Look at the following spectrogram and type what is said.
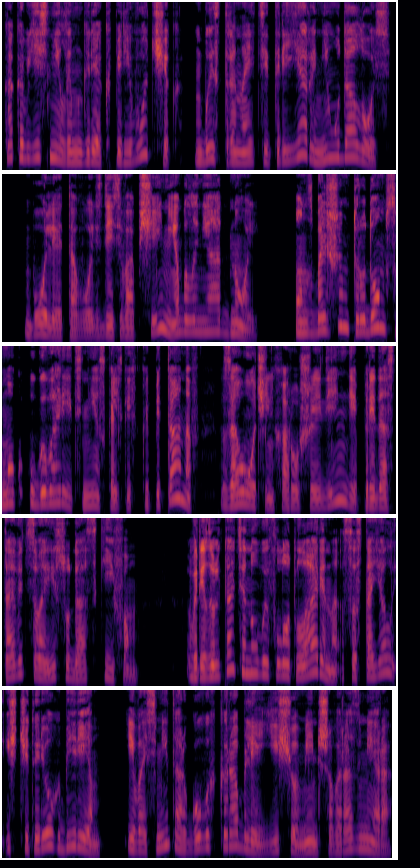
Как объяснил им грек-переводчик, быстро найти триеры не удалось. Более того, здесь вообще не было ни одной. Он с большим трудом смог уговорить нескольких капитанов за очень хорошие деньги предоставить свои суда скифам. В результате новый флот Ларина состоял из четырех берем и восьми торговых кораблей еще меньшего размера,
